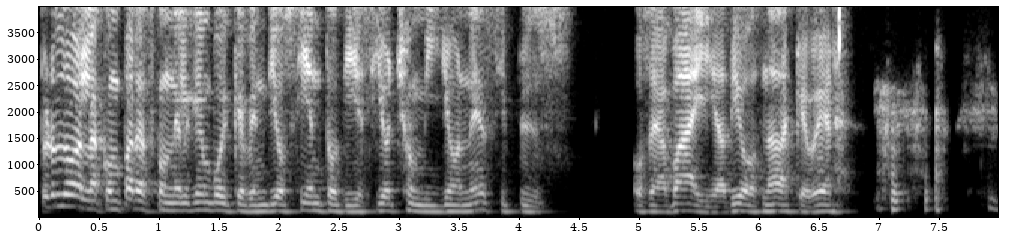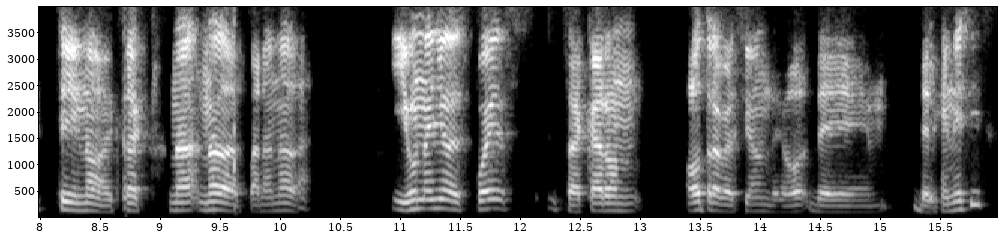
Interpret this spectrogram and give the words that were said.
pero luego la comparas con el Game Boy que vendió 118 millones y pues, o sea, bye, adiós, nada que ver. Sí, no, exacto, nada, para nada. Y un año después sacaron otra versión de, del Genesis.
